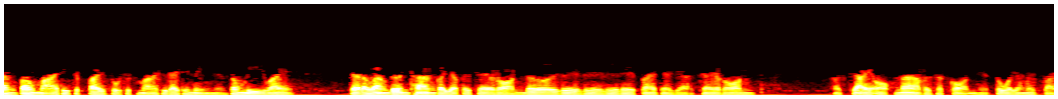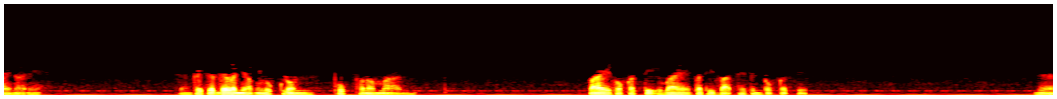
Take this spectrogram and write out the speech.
ตั้งเป้าหมายที่จะไปสู่จุดหมายที่ใดที่หนึ่งต้องมีไว้ แต่ระหว่างเดินทางก็อย่าไปใจร้อนเดินเรื่อยๆเรื่อยๆไป แต่อย่าใจร้อนใจออกหน้าไปซะก่อนเนี่ย ตัวยังไม่ไปไหนก็จะเดินอย่างลุกลนทุกทรมาน ไปปกติไว้ปฏิบัติให้เป็นปกติเนะ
